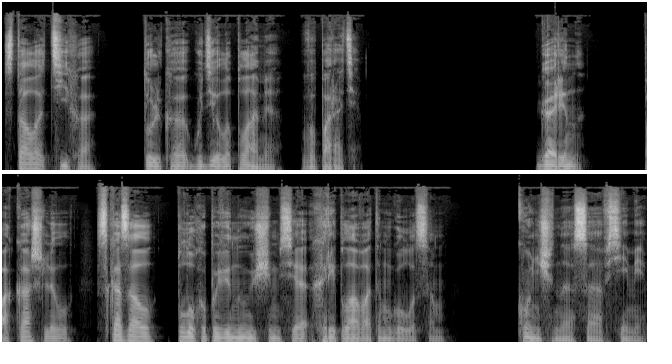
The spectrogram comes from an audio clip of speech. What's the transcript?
стало тихо, только гудело пламя в аппарате. Гарин покашлял, сказал плохо повинующимся хрипловатым голосом. «Кончено со всеми».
